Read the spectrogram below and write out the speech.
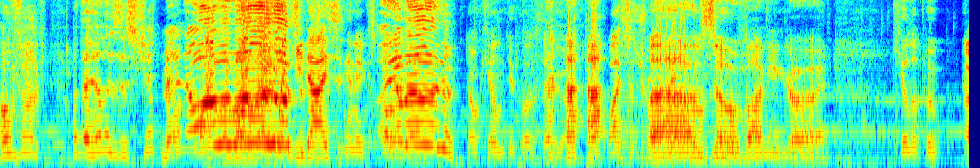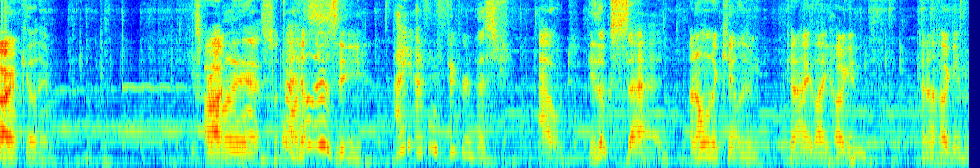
Oh fuck! What the hell is this shit, man? Watch Oh, when he dies, he's gonna oh, explode. Don't kill him too close. There you go. Watch the troll I'm so fucking good. Kill the poop. And All right. Kill him. He's probably in that spot. What the hell is he? I haven't figured this out. He looks sad. I don't want to kill him. Can I like hug him? Can I hug him?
